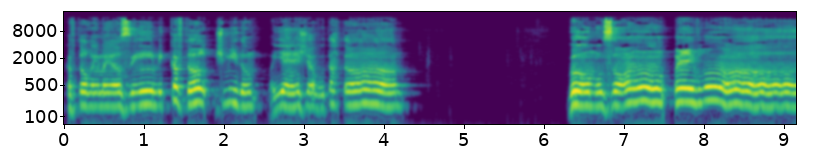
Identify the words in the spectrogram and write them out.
כפתורים היוסים מכפתור השמידום וישבו תחתום قوموا صعوا وعبروا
